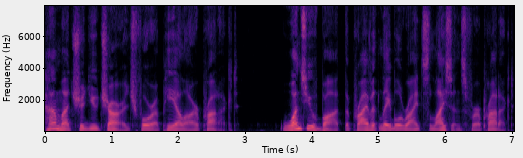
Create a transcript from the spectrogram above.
How much should you charge for a PLR product? Once you've bought the private label rights license for a product,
